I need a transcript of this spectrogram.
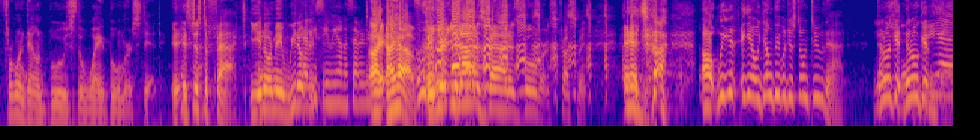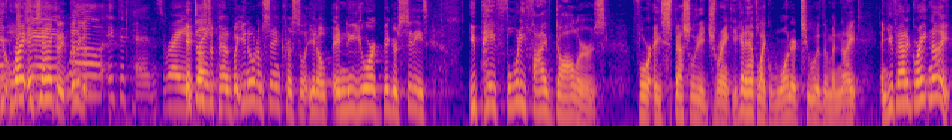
throwing down booze the way boomers did. It- it's just a fact. You know what I mean? We don't. Have you seen me on a Saturday? I, I have. You're, you're not as bad as boomers, trust me. And uh, uh, we, you know, young people just don't do that. They don't get. They don't get. Yeah, you- right. Exactly. They don't get- Well, it depends, right? it does Like- depend, but you know what I'm saying, Crystal? You know, in New York, bigger cities, you pay $45 for a specialty drink. You're going to have like one or two of them a night, and you've had a great night.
